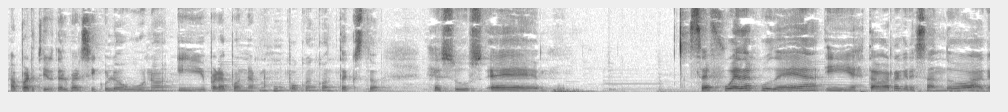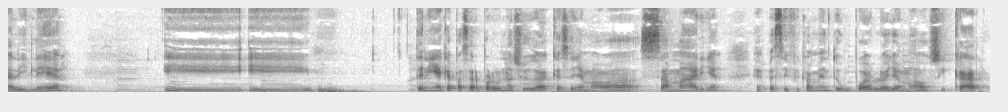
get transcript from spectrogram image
a partir del versículo 1. Y para ponernos un poco en contexto, Jesús eh, se fue de Judea y estaba regresando a Galilea. y tenía que pasar por una ciudad que se llamaba Samaria, específicamente un pueblo llamado Sicar.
